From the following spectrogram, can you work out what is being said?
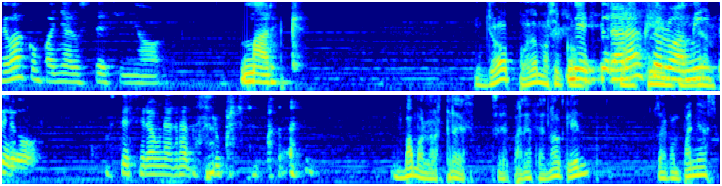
¿Me va a acompañar usted, señor Mark? Yo podemos ir con Me esperará con solo a mí, pero usted será una grata sorpresa para él. Vamos los tres, si os parece, ¿no, Clint? ¿Os acompañas?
